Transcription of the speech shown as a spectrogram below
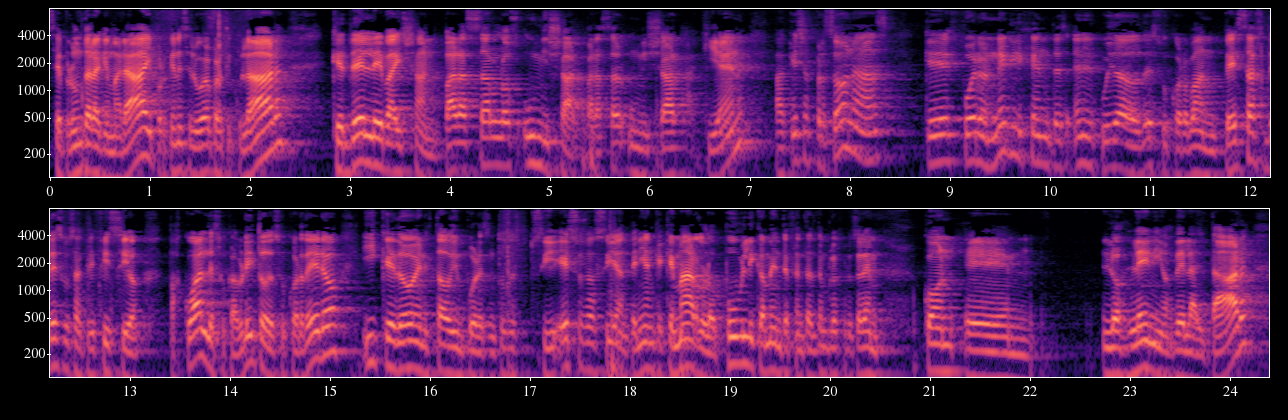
se pregunta la quemará y por qué en ese lugar particular. Que de Baishan, para hacerlos humillar. ¿Para hacer humillar a quién? A aquellas personas que fueron negligentes en el cuidado de su corbán pesaj, de su sacrificio pascual, de su cabrito, de su cordero, y quedó en estado de impureza. Entonces, si ellos hacían, tenían que quemarlo públicamente frente al templo de Jerusalén con eh, los leños del altar,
